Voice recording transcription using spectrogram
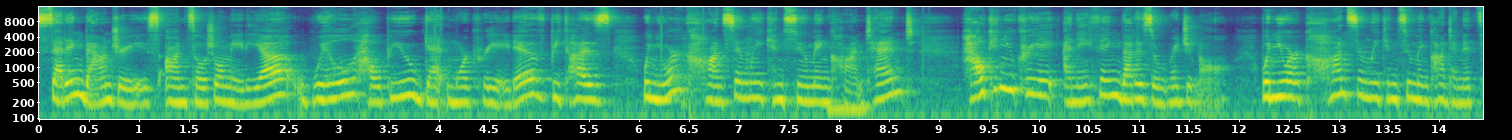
Setting boundaries on social media will help you get more creative because when you're constantly consuming content, how can you create anything that is original? when you are constantly consuming content it's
